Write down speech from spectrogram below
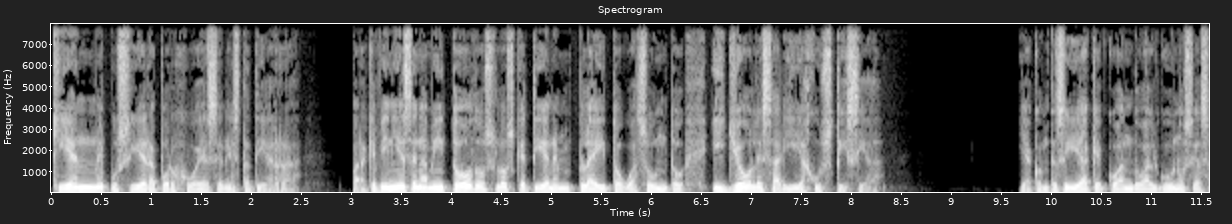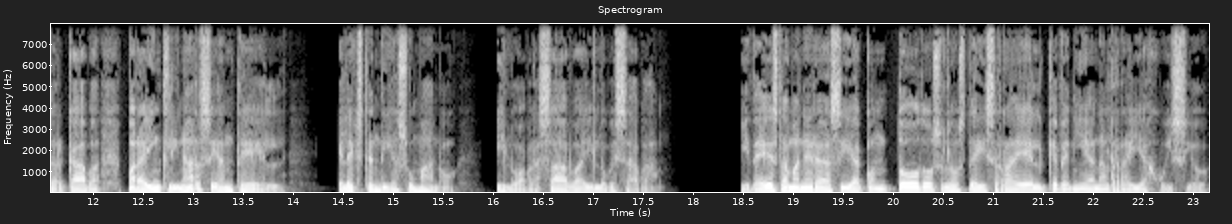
¿quién me pusiera por juez en esta tierra? Para que viniesen a mí todos los que tienen pleito o asunto, y yo les haría justicia. Y acontecía que cuando alguno se acercaba para inclinarse ante él, él extendía su mano, y lo abrazaba y lo besaba. Y de esta manera hacía con todos los de Israel que venían al rey a juicio,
